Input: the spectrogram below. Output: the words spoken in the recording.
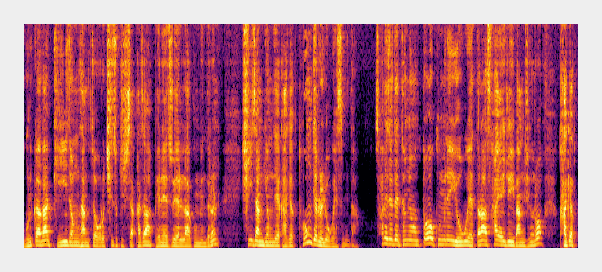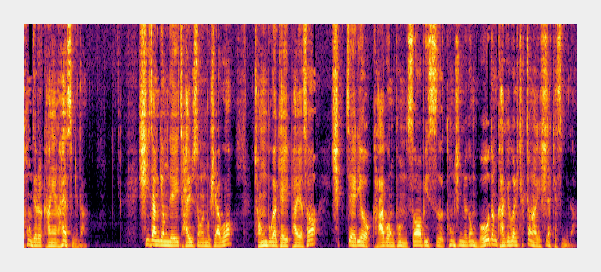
물가가 비정상적으로 치솟기 시작하자 베네수엘라 국민들은 시장 경제 가격 통제를 요구했습니다. 차베저 대통령은 또 국민의 요구에 따라 사회주의 방식으로 가격 통제를 강행하였습니다. 시장 경제의 자율성을 무시하고 정부가 개입하여서 식재료, 가공품, 서비스, 통신료 등 모든 가격을 책정하기 시작했습니다.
